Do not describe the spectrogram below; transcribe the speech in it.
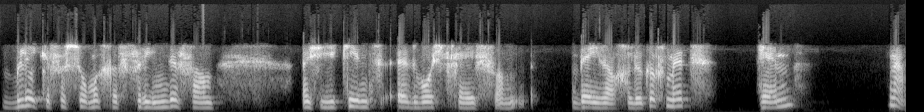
blikken van sommige vrienden. Van als je je kind eh, de borst geeft van ben je wel gelukkig met hem? Nou,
